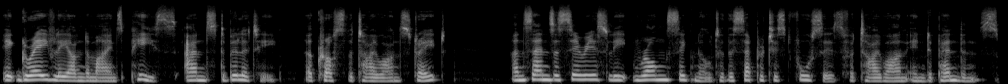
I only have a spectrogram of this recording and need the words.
It gravely undermines peace and stability across the Taiwan Strait and sends a seriously wrong signal to the separatist forces for Taiwan independence.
